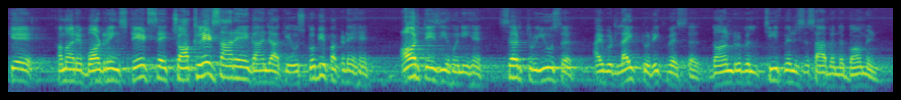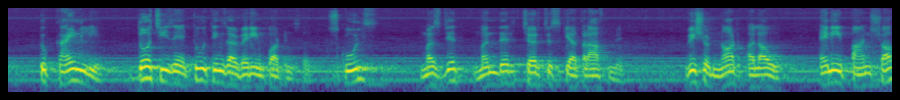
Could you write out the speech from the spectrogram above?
کہ ہمارے بارڈرنگ سٹیٹ سے چاکلیٹس آ رہے ہیں گانجا کے، اس کو بھی پکڑے ہیں۔ اور تیزی ہونی ہے۔ Sir through you sir I would like to request sir the honourable chief minister صاحب and the government to kindly دو چیزیں two things are very important sir schools مسجد، مندر چرچز کے اطراف میں۔ We should not allow any paan shop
